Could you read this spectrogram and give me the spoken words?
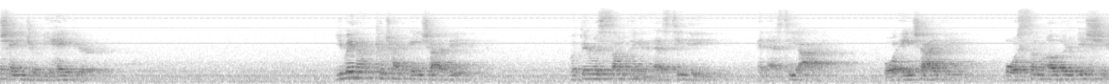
change your behavior. You may not contract HIV, but there is something in STD, an STI, or HIV, or some other issue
